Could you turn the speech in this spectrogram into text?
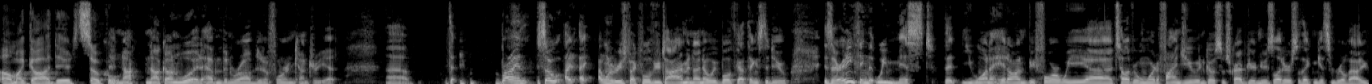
Oh my god, dude, it's so cool. knock knock on wood, haven't been robbed in a foreign country yet. Uh, th- Brian, so I, I, I want to be respectful of your time, and I know we've both got things to do. Is there anything that we missed that you want to hit on before we uh, tell everyone where to find you and go subscribe to your newsletter so they can get some real value?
